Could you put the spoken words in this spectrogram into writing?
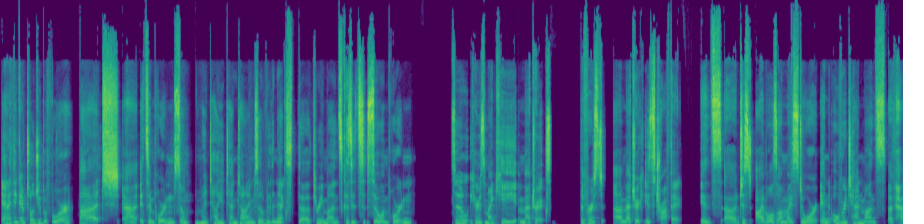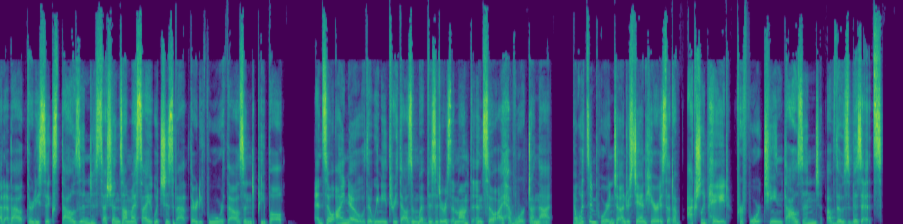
And I think I've told you before, but uh, it's important. So I might tell you 10 times over the next uh, three months because it's so important. So here's my key metrics. The first uh, metric is traffic. It's uh, just eyeballs on my store. In over 10 months, I've had about 36,000 sessions on my site, which is about 34,000 people. And so I know that we need 3,000 web visitors a month. And so I have worked on that. Now, what's important to understand here is that I've actually paid for 14,000 of those visits.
